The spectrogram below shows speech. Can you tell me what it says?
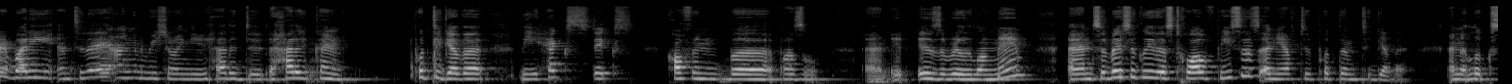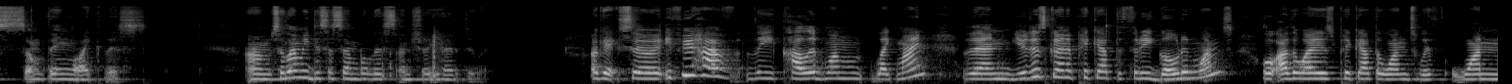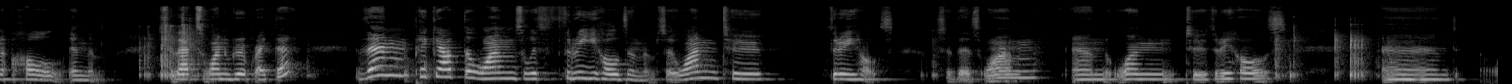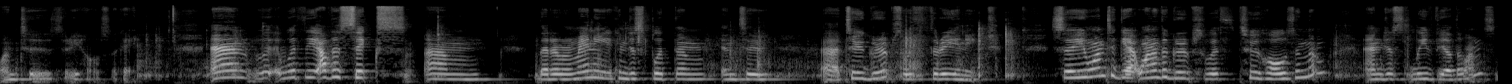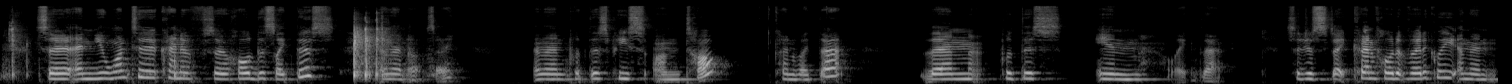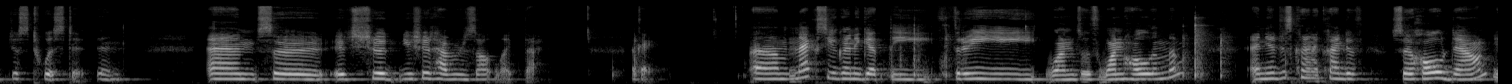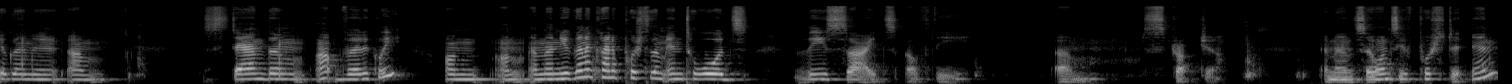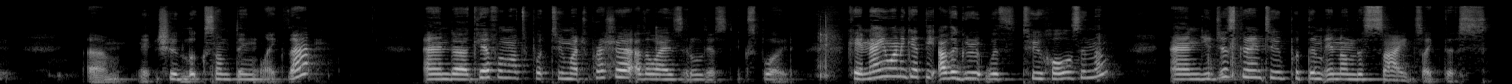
everybody, and today I'm going to be showing you how to do how to kind of put together the Hex Sticks Coffin puzzle. And it is a really long name. And so basically there's 12 pieces and you have to put them together. And it looks something like this. Um, so let me disassemble this and show you how to do it. Okay, so if you have the colored one like mine, then you're just going to pick out the three golden ones, or otherwise pick out the ones with one hole in them. So that's one group right there. Then pick out the ones with three holes in them. So one, two, three holes. So there's one, and one, two, three holes, and one, two, three holes. Okay. And with the other six, um, that are remaining, you can just split them into uh, two groups with three in each. So you want to get one of the groups with two holes in them and just leave the other ones. So, and you want to kind of, so hold this like this, and then, oh, sorry. And then put this piece on top, kind of like that. Then put this in like that. So just like kind of hold it vertically and then just twist it in and so it should you should have a result like that. Okay. Um, next you're going to get the three ones with one hole in them. And you're just kind of kind of so hold down you're going to um, stand them up vertically on on and then you're going to kind of push them in towards these sides of the um, structure. And then so once you've pushed it in um, it should look something like that. And uh, careful not to put too much pressure, otherwise it'll just explode. Okay, now you want to get the other group with two holes in them. And you're just going to put them in on the sides like this.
